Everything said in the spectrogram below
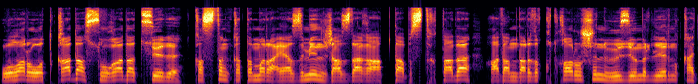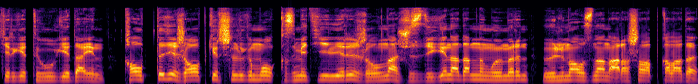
Олар отқа да суға да түседі. Қыстың қытымыр аязы мен жаздағы аптап ыстықта да адамдарды құтқару үшін өз өмірлерін қатерге тігуге дайын. Қауіпті де жауапкершілігі мол қызмет иелері жылына жүздеген адамның өмірін өлім аузынан арашалап қалады.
